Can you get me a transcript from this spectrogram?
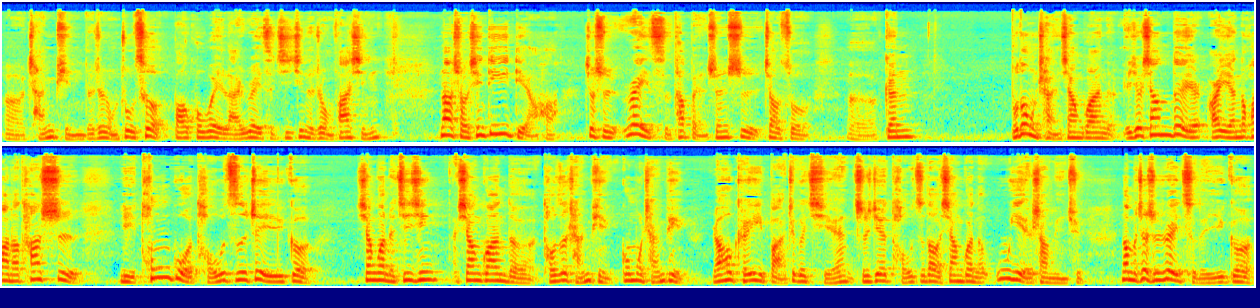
呃产品的这种注册，包括未来 REITs 基金的这种发行。那首先第一点哈，就是 REITs 它本身是叫做呃跟不动产相关的，也就相对而言的话呢，它是你通过投资这一个。相关的基金、相关的投资产品、公募产品，然后可以把这个钱直接投资到相关的物业上面去。那么这是瑞慈的一个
